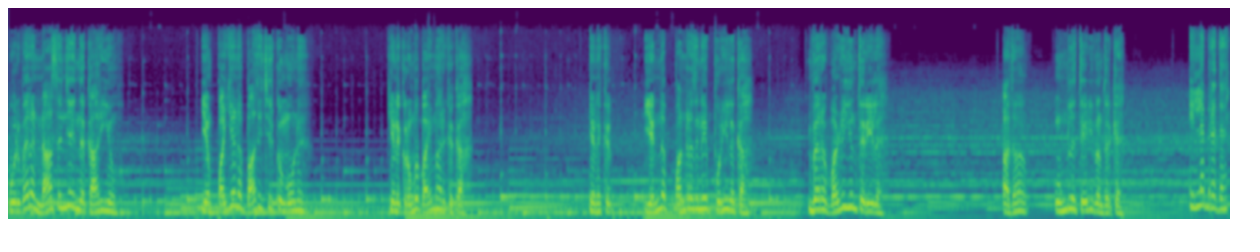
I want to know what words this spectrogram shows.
ஒருவேளை நான் செஞ்ச இந்த காரியம் என் பையனை பாதிச்சிருக்குமோன்னு எனக்கு ரொம்ப பயமா இருக்குக்கா. எனக்கு என்ன பண்றதுன்னே புரியலக்கா. வேற வழியும் தெரியல. அதான் உங்களை தேடி வந்திருக்கேன். இல்ல பிரதர்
